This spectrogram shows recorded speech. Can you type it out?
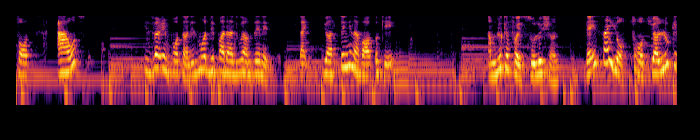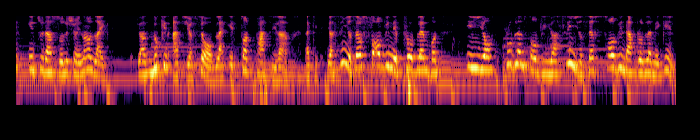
thought out? It's very important. It's more deeper than the way I'm saying it. Like you are thinking about, okay, I'm looking for a solution. Then inside your thought, you are looking into that solution. You know, like you are looking at yourself like a third party now. Like you are seeing yourself solving a problem, but in your problem solving, you are seeing yourself solving that problem again.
